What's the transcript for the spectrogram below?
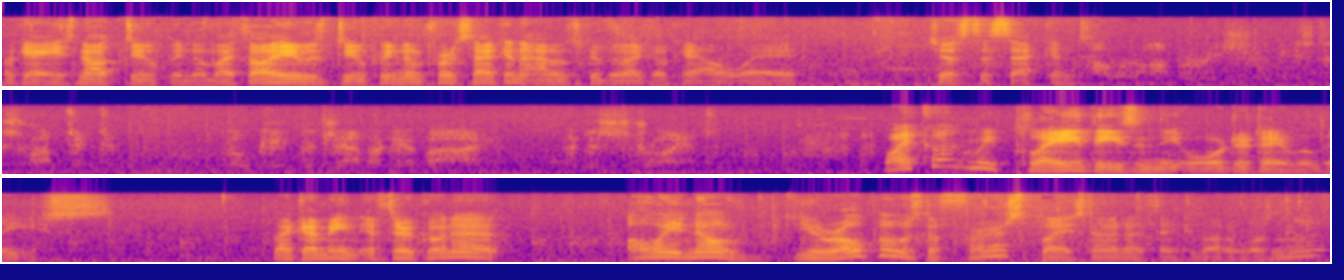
Okay, he's not duping them. I thought he was duping them for a second, and I was gonna be like, okay, I'll wait. Just a second. Our operation is disrupted. Locate the jammer nearby and destroy it. Why couldn't we play these in the order they release? Like, I mean, if they're gonna... Oh, wait, no. Europa was the first place, now that I think about it, wasn't it?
